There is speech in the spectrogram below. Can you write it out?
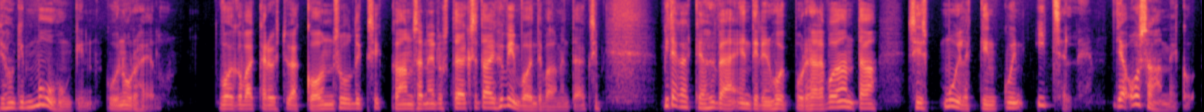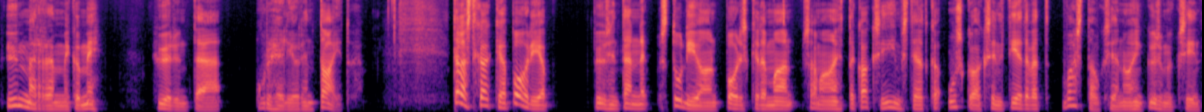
johonkin muuhunkin kuin urheiluun? Voiko vaikka ryhtyä konsultiksi, kansanedustajaksi tai hyvinvointivalmentajaksi? Mitä kaikkea hyvää entinen huippurheilija voi antaa siis muillekin kuin itselleen? Ja osaammeko, ymmärrämmekö me hyödyntää urheilijoiden taitoja? Tällaista kaikkea pohdin ja pyysin tänne studioon pohdiskelemaan samaa että kaksi ihmistä, jotka uskoakseni tietävät vastauksia noihin kysymyksiin.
